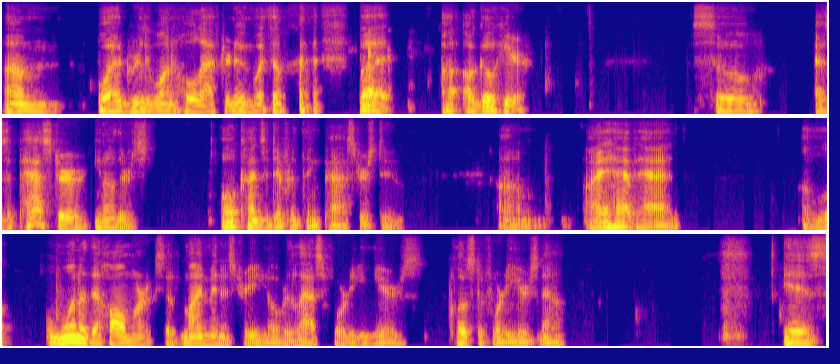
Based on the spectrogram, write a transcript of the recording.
Um, well, I'd really want a whole afternoon with them, but I'll go here. So as a pastor, you know, there's all kinds of different things pastors do. Um, I have had a, one of the hallmarks of my ministry over the last 40 years, close to 40 years now, is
